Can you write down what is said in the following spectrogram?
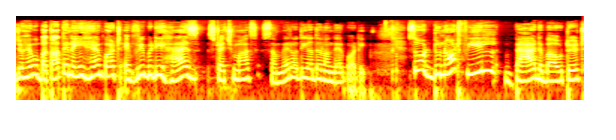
जो है वो बताते नहीं हैं but everybody has stretch marks somewhere और the other on their body so do not feel bad about it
